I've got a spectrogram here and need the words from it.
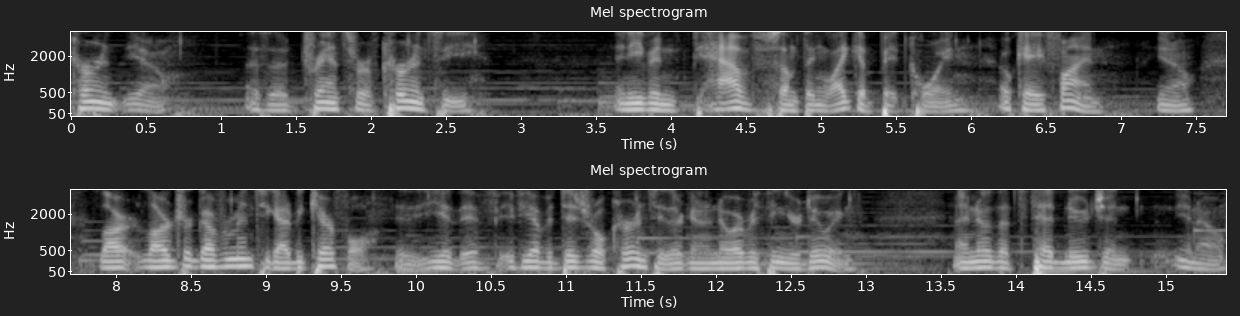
current, you know, as a transfer of currency, and even have something like a Bitcoin, okay, fine. You know, lar- larger governments, you got to be careful. If, if you have a digital currency, they're going to know everything you're doing. And I know that's Ted Nugent, you know,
